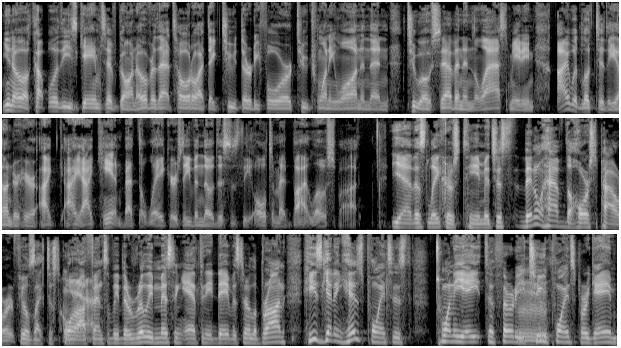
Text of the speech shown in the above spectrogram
you know a couple of these games have gone over that total. I think 234, 221, and then 207 in the last meeting. I would look to the under here. I, I, I can't bet the Lakers, even though this is the ultimate buy low spot. Yeah, this Lakers team, it's just they don't have the horsepower, it feels like, to score yeah. offensively. They're really missing Anthony Davis. Their LeBron, he's getting his points is 28 to 32 mm. points per game,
